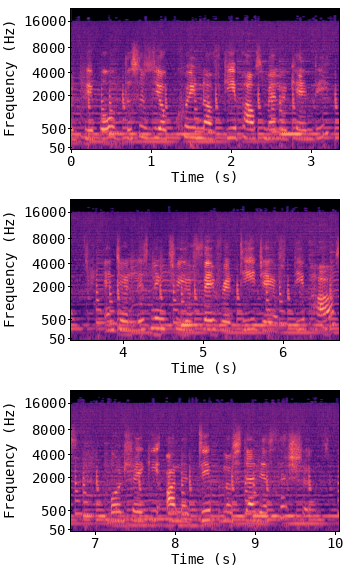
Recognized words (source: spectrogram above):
Good people. This is your queen of Deep House Mellow Candy, and you're listening to your favorite DJ of Deep House, Bontlekie, on a Deep Nostalgia Sessions.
